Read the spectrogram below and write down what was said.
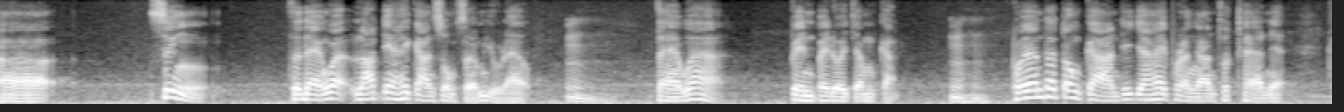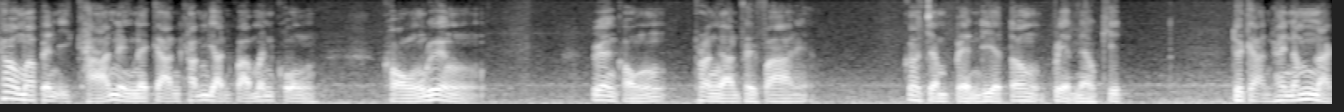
อ่าซึ่งแสดงว่ารัฐเนี่ยให้การส่งเสริมอยู่แล้วอืมแต่ว่าเป็นไปโดยจำกัดอืมเพราะฉะนั้นถ้าต้องการที่จะให้พลังงานทดแทนเนี่ย เข้ามาเป็นอีกขาหนึ่งในการค้ำยันความมั่นคงของเรื่องเรื่องของพลังงานไฟฟ้าเนี่ยก็จำเป็นที่จะต้องเปลี่ยนแนวคิด โดยการให้น้ำหนัก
